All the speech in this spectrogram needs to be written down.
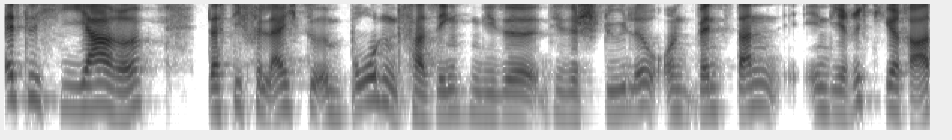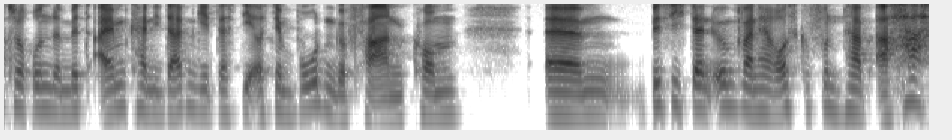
etliche Jahre, dass die vielleicht so im Boden versinken, diese, diese Stühle. Und wenn es dann in die richtige Raterunde mit einem Kandidaten geht, dass die aus dem Boden gefahren kommen ähm, bis ich dann irgendwann herausgefunden habe, aha,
